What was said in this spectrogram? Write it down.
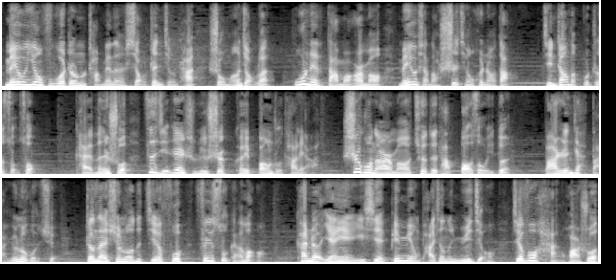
没有应付过这种场面的小镇警察手忙脚乱。屋内的大毛、二毛没有想到事情会闹大，紧张的不知所措。凯文说自己认识律师，可以帮助他俩。失控的二毛却对他暴揍一顿，把人家打晕了过去。正在巡逻的杰夫飞速赶往。看着奄奄一息、拼命爬行的女警，杰夫喊话说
